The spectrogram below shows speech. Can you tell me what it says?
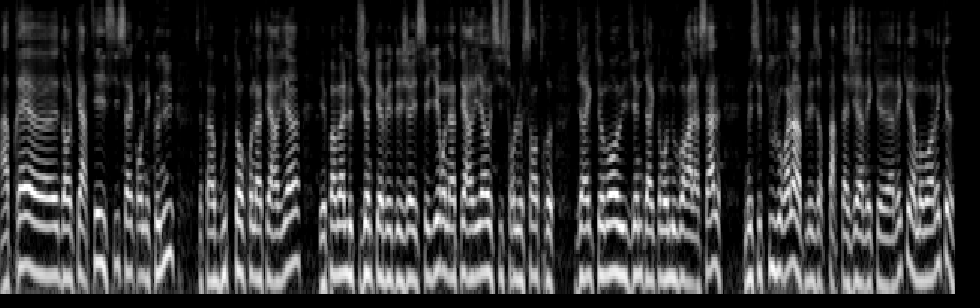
Après, euh, dans le quartier, ici, c'est vrai qu'on est connu, ça fait un bout de temps qu'on intervient. Il y a pas mal de petits jeunes qui avaient déjà essayé. On intervient aussi sur le centre directement, ils viennent directement nous voir à la salle. Mais c'est toujours un plaisir de partager euh, avec eux, un moment avec eux.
